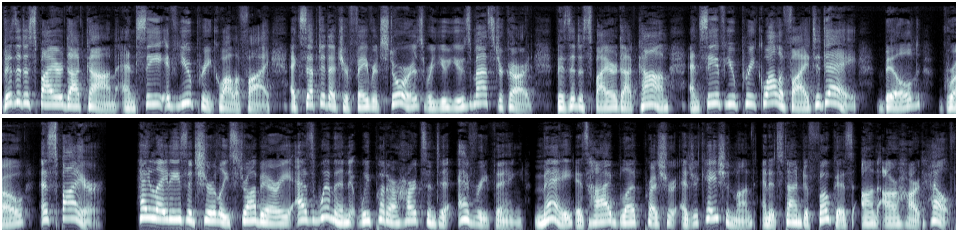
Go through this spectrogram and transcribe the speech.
Visit aspire.com and see if you pre-qualify. Accepted at your favorite stores where you use MasterCard. Visit aspire.com and see if you pre-qualify today. Build, grow, aspire. Hey ladies, it's Shirley Strawberry. As women, we put our hearts into everything. May is High Blood Pressure Education Month, and it's time to focus on our heart health.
